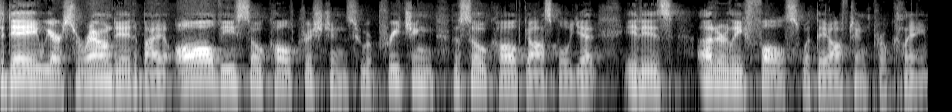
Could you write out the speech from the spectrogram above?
Today, we are surrounded by all these so called Christians who are preaching the so called gospel, yet it is utterly false what they often proclaim.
